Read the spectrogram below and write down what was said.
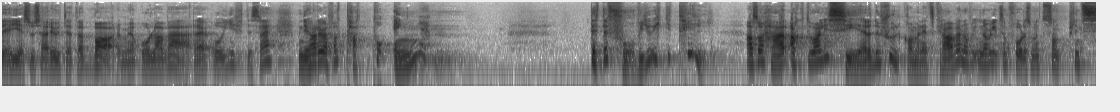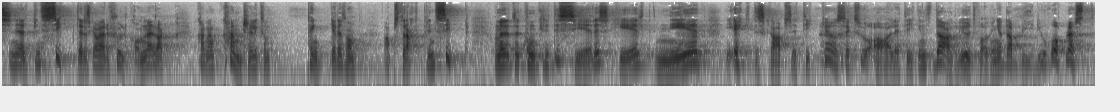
det Jesus er ute etter, bare med å la være å gifte seg. Men de har i hvert fall tatt poenget. Dette får vi jo ikke til. Altså Her aktualiserer du fullkommenhetskravet. Når vi, når vi liksom får det som et sånt prinsipielt prinsipp, dere skal være fullkomne, da kan en kanskje liksom tenke det sånn abstrakt prinsipp. Men dette konkretiseres helt ned i ekteskapsetikken og seksualetikkens daglige utfordringer, da blir det jo håpløst.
